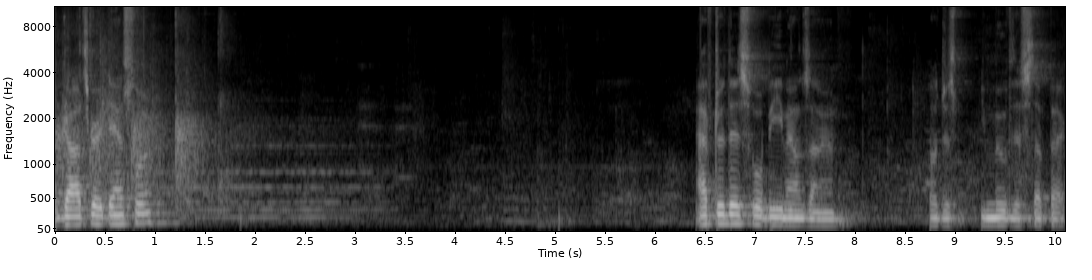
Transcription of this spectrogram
God's Great Dance Floor. After this will be Mount Zion. I'll just move this stuff back.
